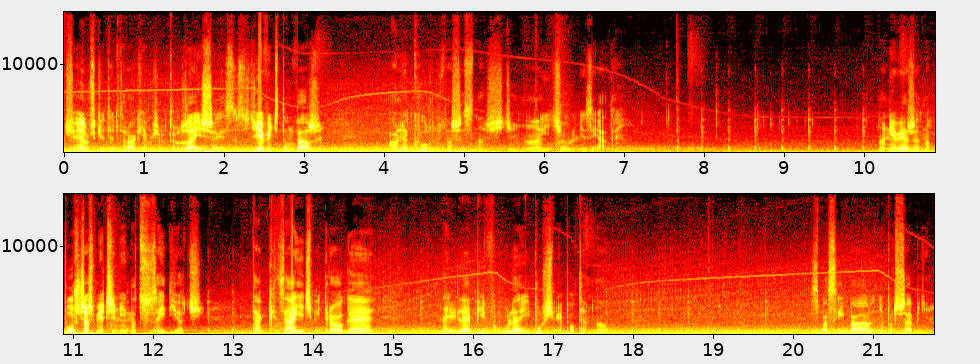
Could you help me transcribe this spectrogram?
Ciężkie te traki, ja myślę, że to lżejsze jest. Z 9 ton waży. Ale kurwa 16. No i ciul, nie zjadę. No nie wierzę. No puszczasz mnie czy nie? No co za idioci. Tak, zajedź mi drogę. Najlepiej w ogóle i puść mnie potem, no. Spasiba, ale niepotrzebnie.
